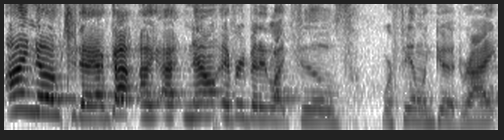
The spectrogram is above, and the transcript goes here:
I know today, I've got, I, I, now everybody like feels, we're feeling good, right?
